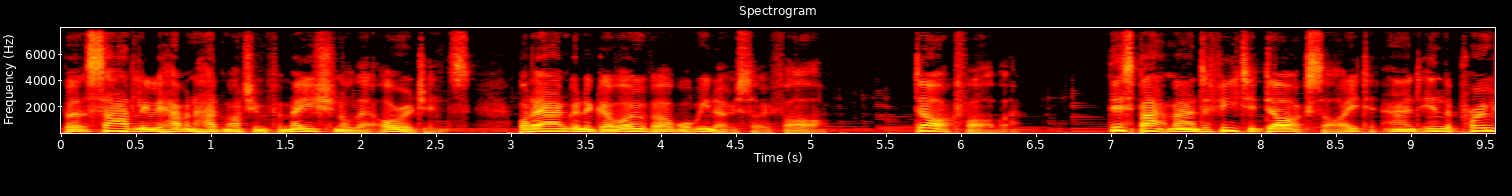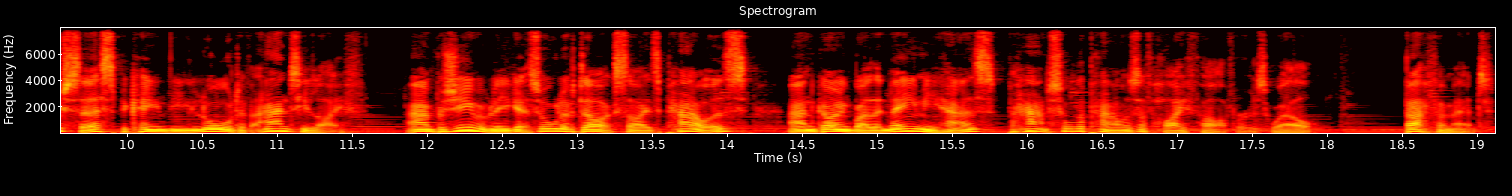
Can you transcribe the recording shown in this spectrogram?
but sadly we haven't had much information on their origins, but I am going to go over what we know so far. Darkfather. This Batman defeated Darkseid and in the process became the Lord of Anti-Life, and presumably gets all of Darkseid's powers, and going by the name he has, perhaps all the powers of Highfather as well. Baphomet.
